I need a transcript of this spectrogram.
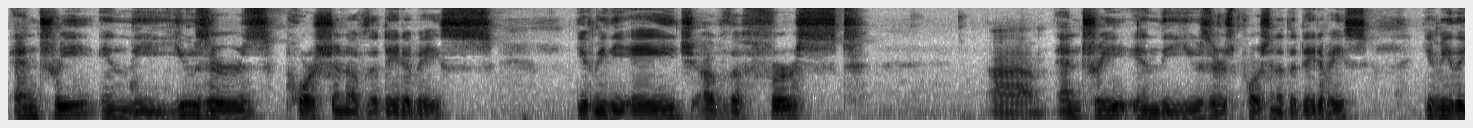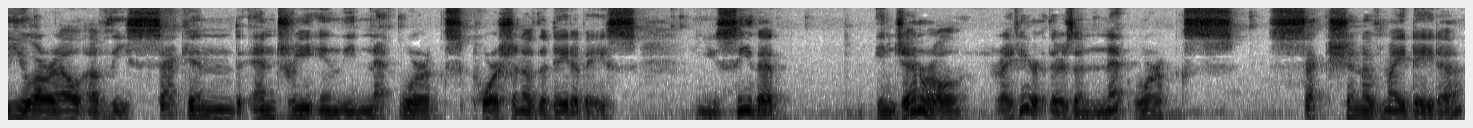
entry in the users portion of the database. Give me the age of the first um, entry in the users portion of the database. Give me the URL of the second entry in the networks portion of the database. And you see that in general, right here, there's a networks section of my data,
